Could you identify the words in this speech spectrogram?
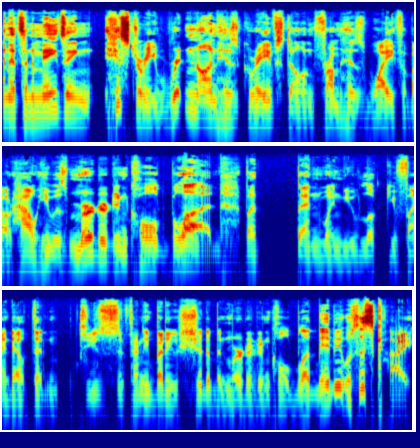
And it's an amazing history written on his gravestone from his wife about how he was murdered in cold blood, but then when you look, you find out that, geez, if anybody should have been murdered in cold blood, maybe it was this guy.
